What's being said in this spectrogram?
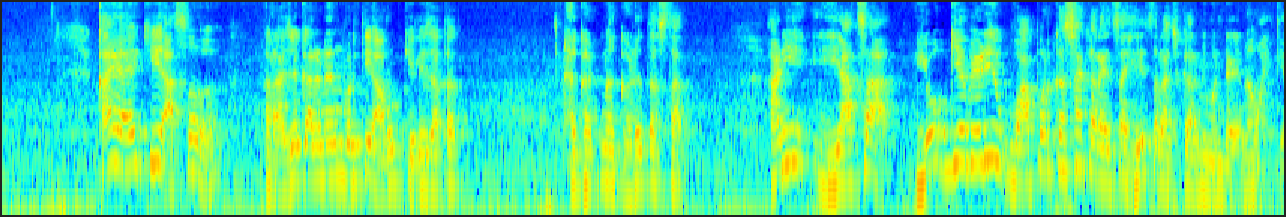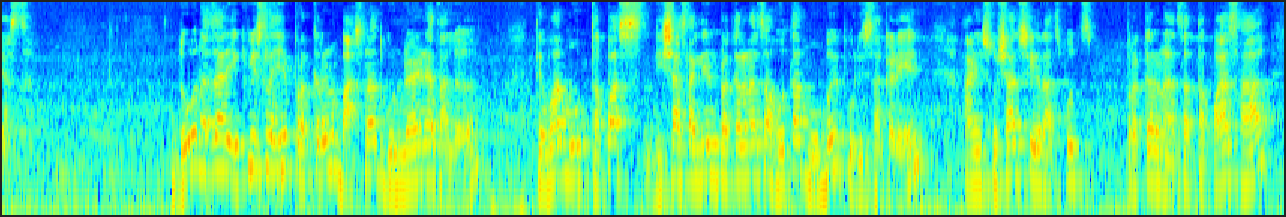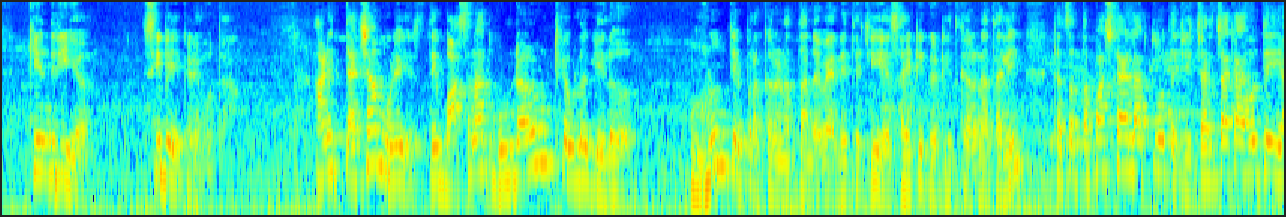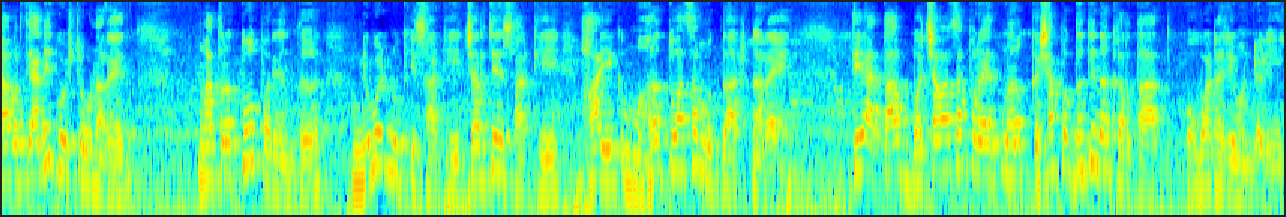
काय आहे की असं राजकारण्यांवरती आरोप केले जातात. ह्या घटना घडत असतात. आणि याचा योग्य वेळी वापर कसा करायचा हेच राजकारणी मंडळींना माहिती असतं. दोन हजार एकवीसला हे प्रकरण बासनात गुंडाळण्यात आलं. तेव्हा मु तपास दिशा सालीन प्रकरणाचा होता मुंबई पोलिसाकडे आणि सुशांत सिंह राजपूत प्रकरणाचा तपास हा केंद्रीय सी बी आयकडे होता. आणि त्याच्यामुळेच ते बासनात गुंडाळून ठेवलं गेलं म्हणून ते प्रकरण आता नव्याने त्याची एस आय टी गठीत करण्यात आली. त्याचा तपास काय लागतो त्याची चर्चा काय होते यावरती अनेक गोष्टी होणार आहेत. मात्र तोपर्यंत निवडणुकीसाठी चर्चेसाठी हा एक महत्त्वाचा मुद्दा असणार आहे. ते आता बचावाचा प्रयत्न कशा पद्धतीनं करतात ओबाठाची मंडळी?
